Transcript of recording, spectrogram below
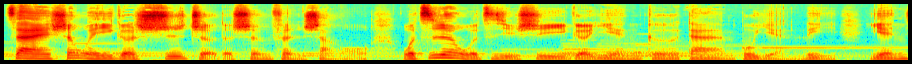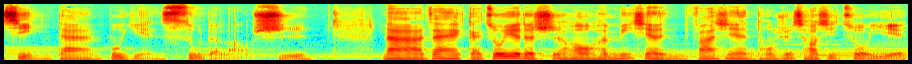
在身为一个师者的身份上哦，我自认我自己是一个严格但不严厉、严谨但不严肃的老师。那在改作业的时候，很明显发现同学抄袭作业，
